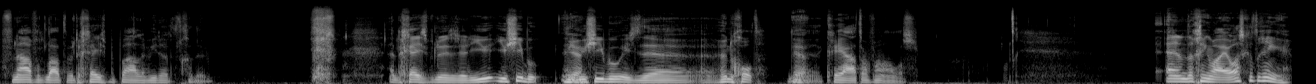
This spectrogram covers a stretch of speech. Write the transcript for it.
Vanavond laten we de geest bepalen wie dat het gaat doen. en de geest bedoelt de Yu- Yushibu. En Ja. Yushibu is de, hun god. De Ja. creator van alles. En dan gingen we ayahuasca drinken.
